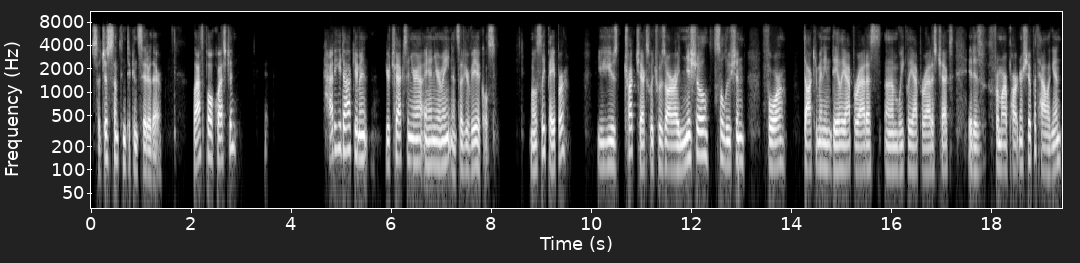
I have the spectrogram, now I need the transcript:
So just something to consider there. Last poll question. How do you document your checks and your, and your maintenance of your vehicles? Mostly paper, you used truck checks, which was our initial solution for documenting daily apparatus, um, weekly apparatus checks. It is from our partnership with Halligan.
